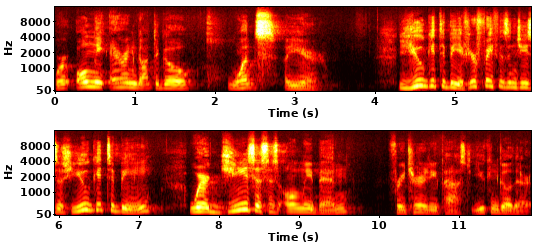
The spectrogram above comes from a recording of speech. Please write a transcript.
where only Aaron got to go once a year. You get to be, if your faith is in Jesus, you get to be where Jesus has only been for eternity past. You can go there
